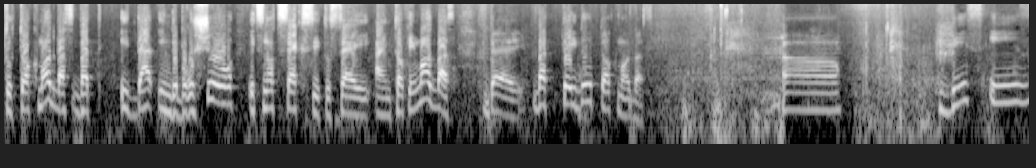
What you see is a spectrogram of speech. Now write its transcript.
to talk Modbus, but it, that in the brochure, it's not sexy to say I'm talking Modbus, they, but they do talk Modbus. Uh, this is,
